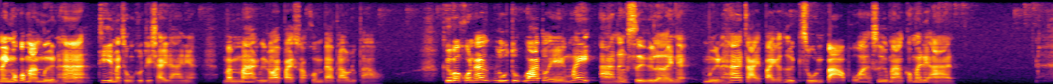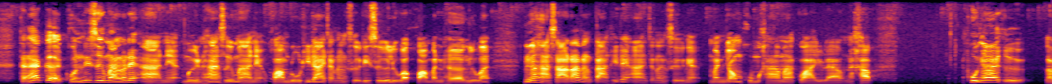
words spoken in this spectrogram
ในงบประมาณหมื่นห้าที่มันสูงสุดที่ใช้ได้เนี่ยมันมากหรือน้อยไปสำหรับคนแบบเราหรือเปล่า คือบางคนถ้ารู้ว่าตัวเองไม่อ่านหนังสือเลยเนี่ยหมื่นห้าจ่ายไปก็คือศูนย์เปล่า เพราะว่าซื้อมาก็ไม่ได้อ่าน แต่ถ้าเกิดคนที่ซื้อมาแล้วได้อ่านเนี่ยหมื่นห้าซื้อมาเนี่ยความรู้ที่ได้จากหนังสือที่ซื้อ หรือว่าความบันเทิง หรือว่าเนื้อหาสาระต่างๆ ที่ได้อ่านจากหนังสือเนี่ยมันย่อมคุ้มค่ามากกว่าอยู่แล้วนะครับพูดง่ายคือเรา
